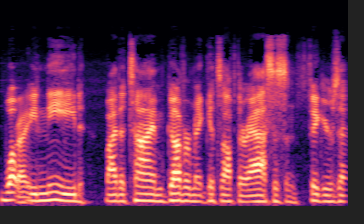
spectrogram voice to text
what Right. we need by the time government gets off their asses and figures out.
